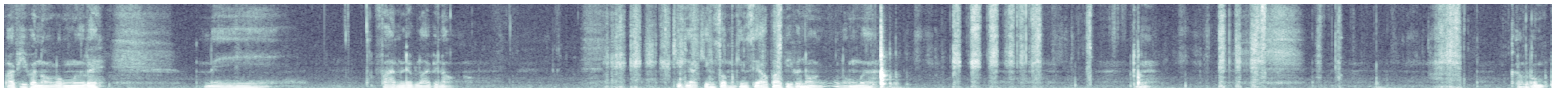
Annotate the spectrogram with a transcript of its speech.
พาพี่พี่น้องลงมือเลย นี่ฟานเรียบร้อยพี่น้องคิดอยากกินสมกินเสียวพาพี่พี่น้องลงมือ คำ ปมป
